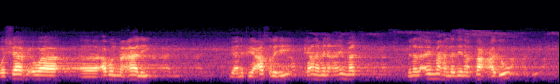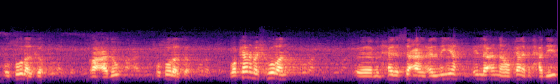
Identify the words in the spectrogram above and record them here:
والشافعي وأبو المعالي يعني في عصره كان من أئمة من الأئمة الذين قعدوا أصول الفقه. قعدوا أصول الفقه. وكان مشهورا آه، من حيث السعة العلمية إلا أنه كان في الحديث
